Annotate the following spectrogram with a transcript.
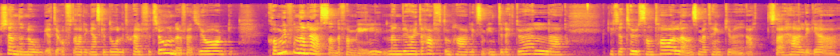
kände nog att jag ofta hade ganska dåligt självförtroende för att jag kommer från en läsande familj men vi har inte haft de här liksom intellektuella litteratursamtalen som jag tänker mig att så här härliga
